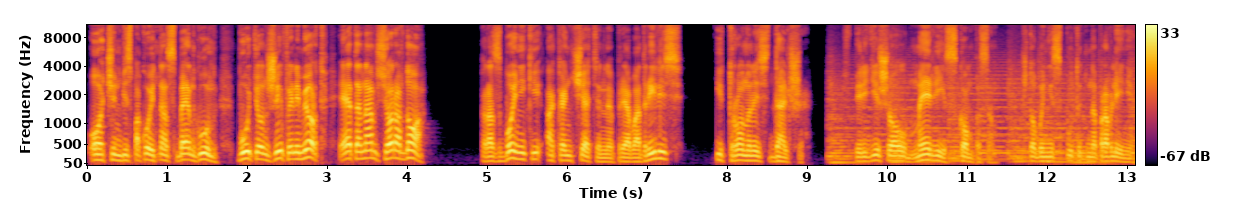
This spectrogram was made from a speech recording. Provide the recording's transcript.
«Очень беспокоит нас Бен Гун. Будь он жив или мертв, это нам все равно!» Разбойники окончательно приободрились и тронулись дальше. Впереди шел Мэри с компасом, чтобы не спутать направление.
